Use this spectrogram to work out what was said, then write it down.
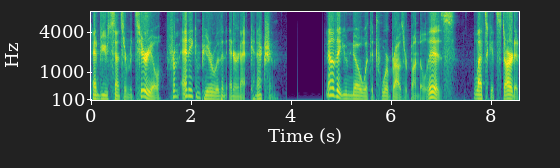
and view sensor material from any computer with an internet connection. Now that you know what the Tor browser bundle is, let's get started.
